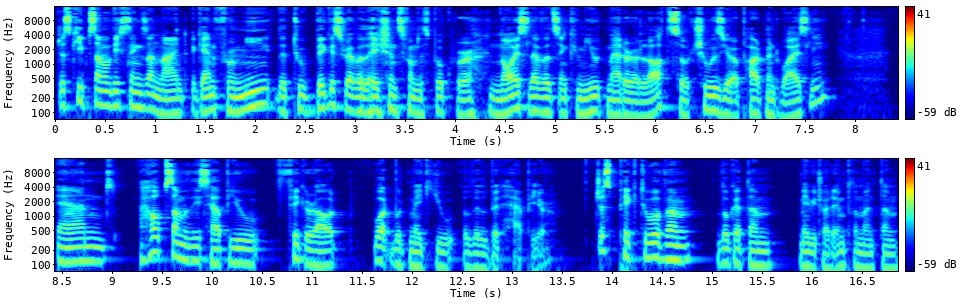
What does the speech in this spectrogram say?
just keep some of these things in mind. Again, for me, the two biggest revelations from this book were noise levels and commute matter a lot, so choose your apartment wisely. And I hope some of these help you figure out what would make you a little bit happier. Just pick two of them, look at them, maybe try to implement them.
